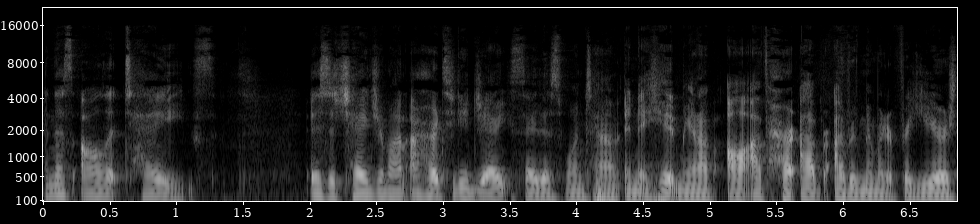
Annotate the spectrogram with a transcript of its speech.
And that's all it takes is to change your mind. I heard T.D. Say this one time, and it hit me, and I've I've heard I've, I've remembered it for years.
